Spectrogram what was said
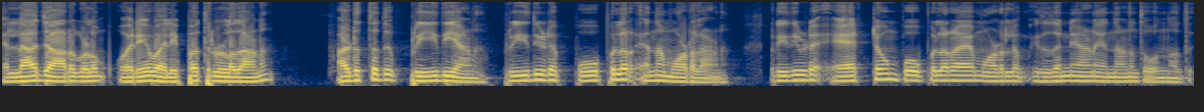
എല്ലാ ജാറുകളും ഒരേ വലിപ്പത്തിലുള്ളതാണ്. അടുത്തത് പ്രീതിയാണ്. പ്രീതിയുടെ പോപ്പുലർ എന്ന മോഡലാണ്. പ്രീതിയുടെ ഏറ്റവും പോപ്പുലറായ മോഡലും ഇതുതന്നെയാണ് എന്നാണ് തോന്നുന്നത്.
